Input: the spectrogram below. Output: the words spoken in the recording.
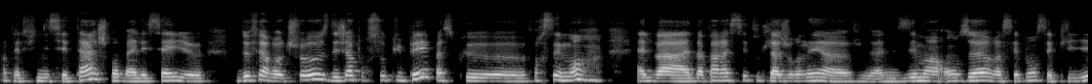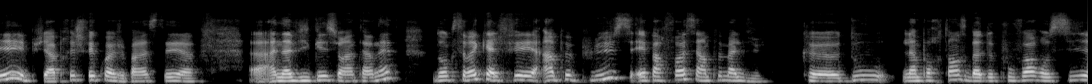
quand elle finit ses tâches, bon, bah, elle essaye de faire autre chose, déjà pour s'occuper, parce que forcément, elle va, elle va pas rester toute la journée. elle me disait, moi, à 11 heures, c'est bon, c'est plié. Et puis après, je fais quoi? Je vais pas rester à naviguer sur Internet. Donc, c'est vrai qu'elle fait un peu plus et parfois, c'est un peu mal vu. D'où l'importance bah, de pouvoir aussi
